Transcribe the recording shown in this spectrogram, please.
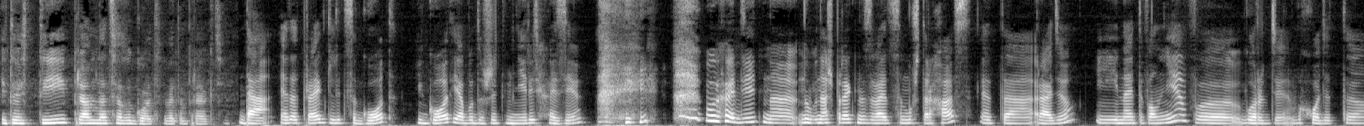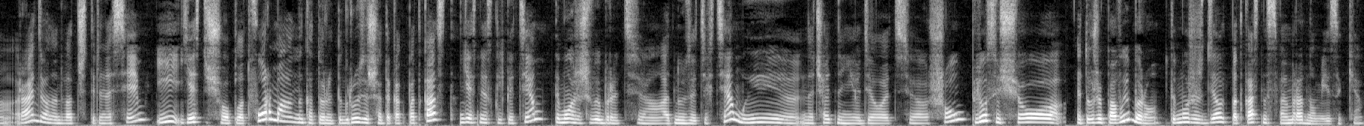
И то есть ты прям на целый год в этом проекте? Да, этот проект длится год, и год я буду жить в Нерехазе, выходить на... Ну, наш проект называется Муштархас, это радио, и на этой волне в городе выходит э, радио на 24 на 7. И есть еще платформа, на которую ты грузишь это как подкаст. Есть несколько тем. Ты можешь выбрать э, одну из этих тем и начать на нее делать э, шоу. Плюс еще это уже по выбору. Ты можешь делать подкаст на своем родном языке.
